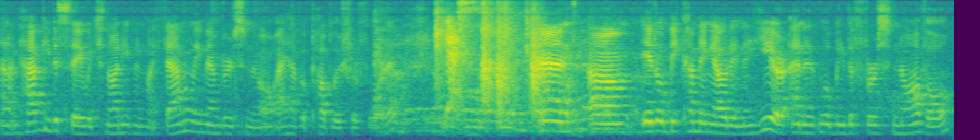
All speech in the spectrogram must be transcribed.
And I'm happy to say, which not even my family members know, I have a publisher for it. Yes! And um, it'll be coming out in a year, and it will be the first novel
